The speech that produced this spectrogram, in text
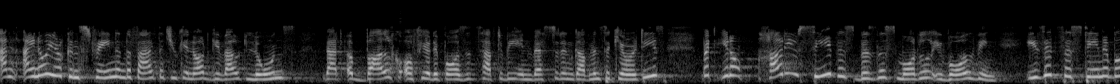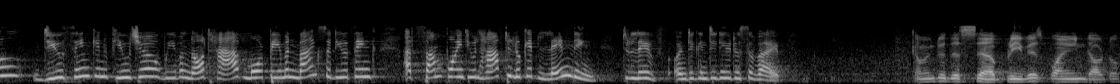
And I know you're constrained in the fact that you cannot give out loans, that a bulk of your deposits have to be invested in government securities. But, you know, how do you see this business model evolving? Is it sustainable? Do you think in future we will not have more payment banks? Or do you think at some point you'll have to look at lending to live and to continue to survive? Coming to this uh, previous point, out of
